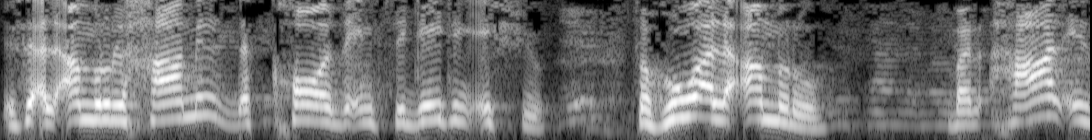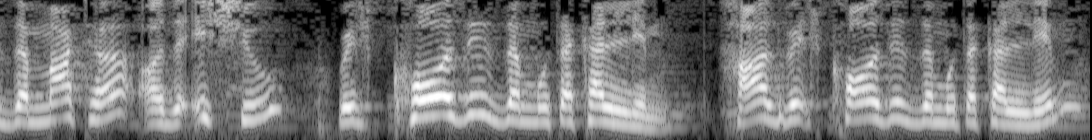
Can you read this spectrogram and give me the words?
it's al-amrul hamil, the cause, the instigating issue. So huwa al-amru. But hal is the matter or the issue which causes the mutakallim. Hal which causes the mutakallim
